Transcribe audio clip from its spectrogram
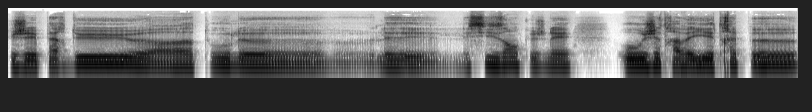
que j'ai perdu, à tout le les, les six ans que je n'ai où j'ai travaillé très peu.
